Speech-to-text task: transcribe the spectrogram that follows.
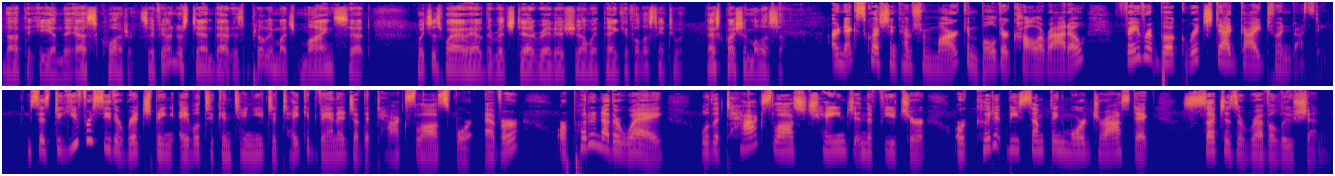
not the E and the S quadrant. So if you understand that, it's pretty much mindset, which is why we have the Rich Dad Radio Show, and we thank you for listening to it. Next question, Melissa. Our next question comes from Mark in Boulder, Colorado. Favorite book, Rich Dad Guide to Investing. He says, Do you foresee the rich being able to continue to take advantage of the tax laws forever? Or put another way, will the tax laws change in the future, or could it be something more drastic, such as a revolution?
